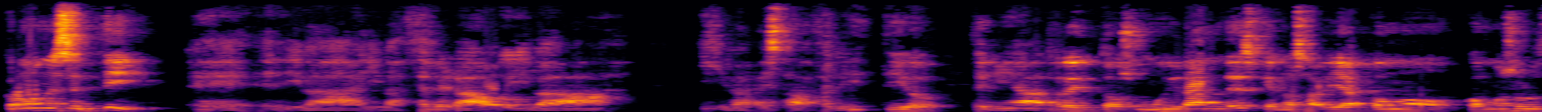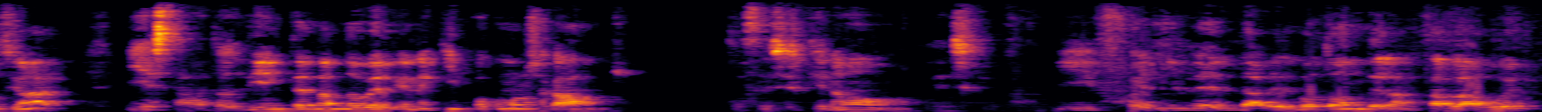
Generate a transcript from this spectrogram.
¿Cómo me sentí? Eh, iba, iba acelerado, iba, iba, estaba feliz, tío. Tenía retos muy grandes que no sabía cómo, cómo solucionar y estaba todo el día intentando ver en equipo cómo lo sacábamos. Entonces, es que no. y fue el, dar el botón de lanzar la web.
